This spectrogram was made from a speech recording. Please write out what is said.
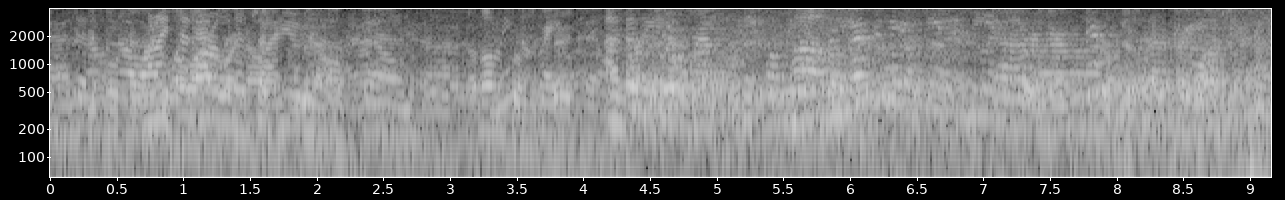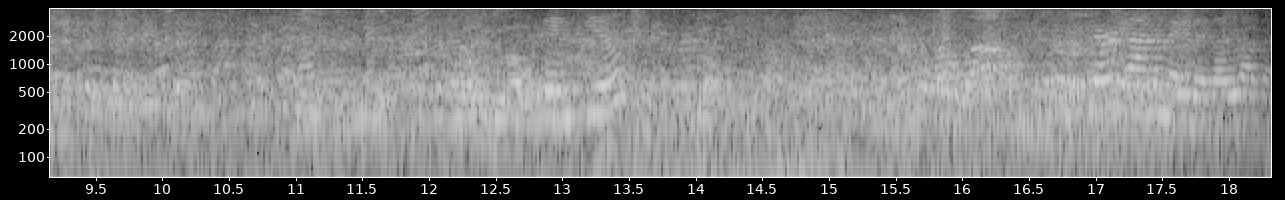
when I said out Harlem right a beautiful it. film. Not only from the Great States. film. Um, you guys can take a seat in the uh, reserved Thank you. Oh, wow. It's very animated. I love it.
